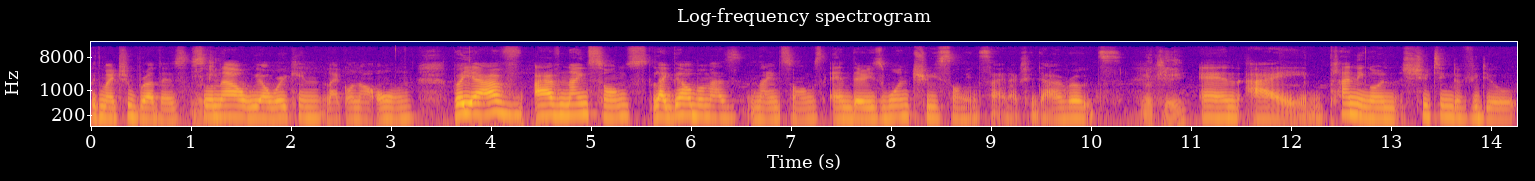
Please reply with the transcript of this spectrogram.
with my two brothers. So now we are working like on our own. But yeah, I have I have nine songs. Like the album has nine songs, and there is one Twi song inside actually that I wrote. Okay. And I'm planning on shooting the video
